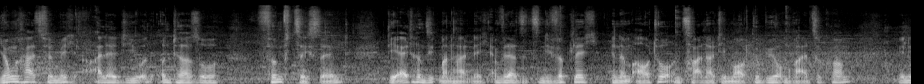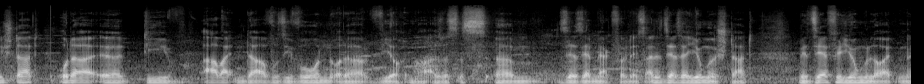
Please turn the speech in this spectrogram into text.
Jung heißt für mich alle, die un- unter so 50 sind. Die Älteren sieht man halt nicht. Entweder sitzen die wirklich in einem Auto und zahlen halt die Mautgebühr, um reinzukommen in die Stadt. Oder äh, die arbeiten da, wo sie wohnen oder wie auch immer. Also das ist ähm, sehr, sehr merkwürdig. Es ist eine sehr, sehr junge Stadt mit sehr vielen jungen Leuten,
